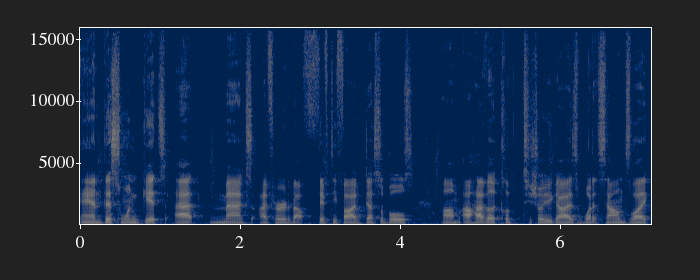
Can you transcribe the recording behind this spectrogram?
And this one gets at max, I've heard about 55 decibels. Um, I'll have a clip to show you guys what it sounds like.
